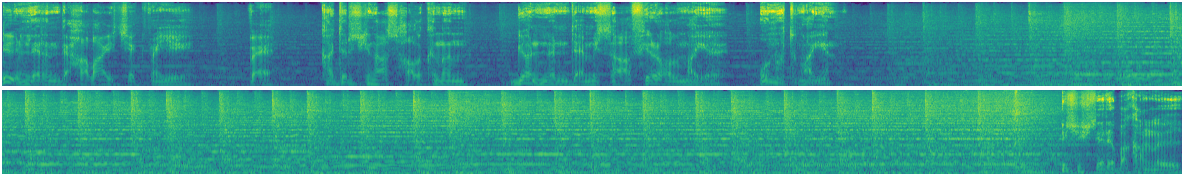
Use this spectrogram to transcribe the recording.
düğünlerinde halay çekmeyi ve Kadir halkının gönlünde misafir olmayı unutmayın. İçişleri Bakanlığı,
